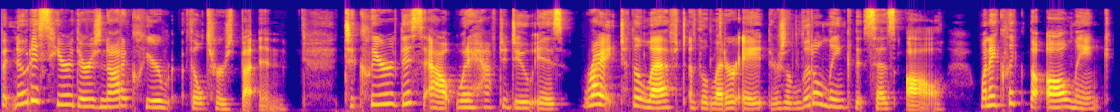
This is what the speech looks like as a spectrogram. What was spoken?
But notice here there is not a clear filters button. To clear this out, what I have to do is right to the left of the letter A, there's a little link that says all. When I click the all link,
